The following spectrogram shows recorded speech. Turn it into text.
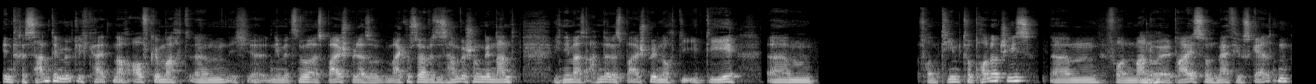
interessante Möglichkeiten auch aufgemacht. Ähm, ich äh, nehme jetzt nur als Beispiel, also Microservices haben wir schon genannt. Ich nehme als anderes Beispiel noch die Idee ähm, von Team Topologies ähm, von Manuel Peiss und Matthew Skelton.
